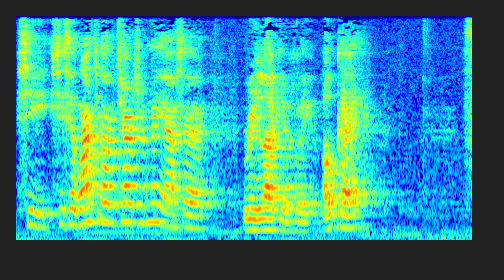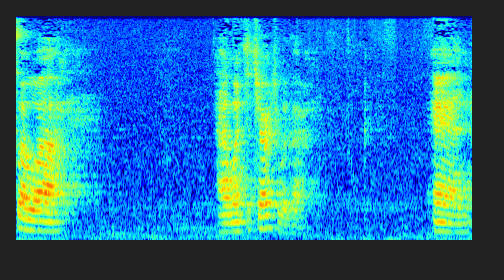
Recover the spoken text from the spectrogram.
she she said, "Why don't you go to church with me?" I said, reluctantly, "Okay." So uh, I went to church with her, and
